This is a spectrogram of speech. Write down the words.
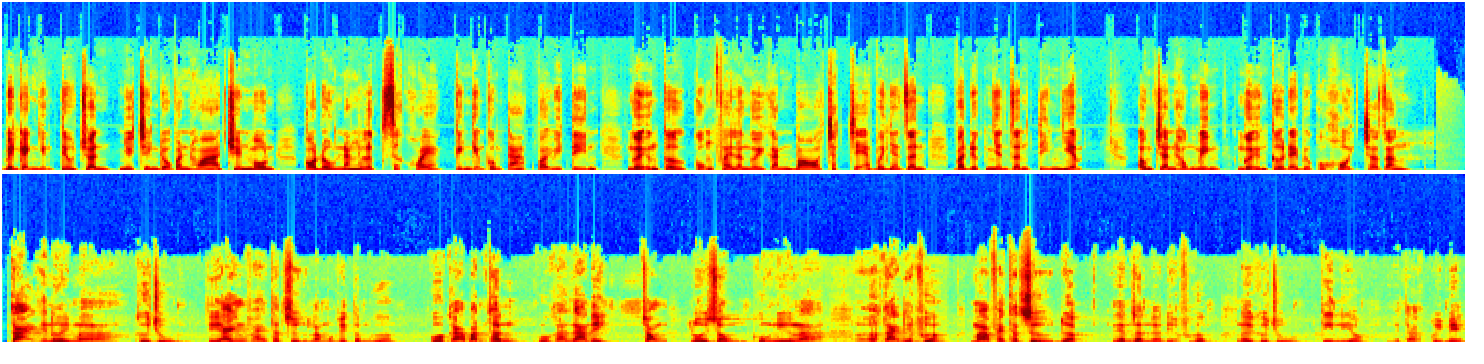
Bên cạnh những tiêu chuẩn như trình độ văn hóa, chuyên môn, có đủ năng lực, sức khỏe, kinh nghiệm công tác và uy tín, người ứng cử cũng phải là người gắn bó chặt chẽ với nhân dân và được nhân dân tín nhiệm. Ông Trần Hồng Minh, người ứng cử đại biểu Quốc hội cho rằng tại cái nơi mà cư trú thì anh phải thật sự là một cái tấm gương của cả bản thân, của cả gia đình trong lối sống cũng như là ở tại địa phương mà phải thật sự được nhân dân ở địa phương nơi cư trú tin yêu người ta quý mến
